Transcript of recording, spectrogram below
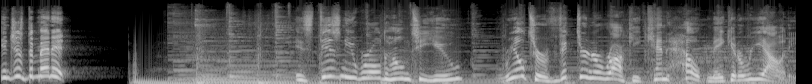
in just a minute. Is Disney World home to you? Realtor Victor Nawrocki can help make it a reality.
